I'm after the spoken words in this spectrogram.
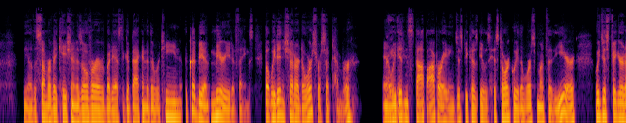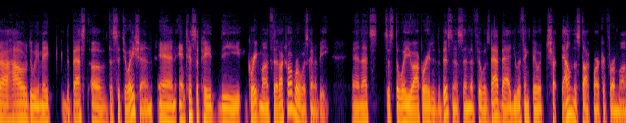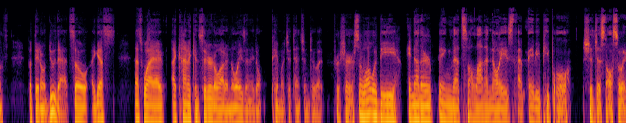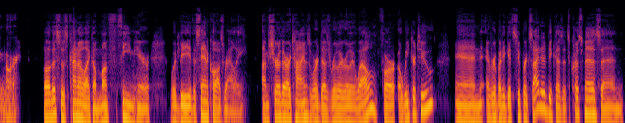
you know, the summer vacation is over. Everybody has to get back into the routine. It could be a myriad of things, but we didn't shut our doors for September. And we Right. didn't stop operating just because it was historically the worst month of the year. We just figured out how do we make the best of the situation and anticipate the great month that October was going to be. And that's just the way you operated the business. And if it was that bad, you would think they would shut down the stock market for a month, but they don't do that. So I guess that's why I, I kind of consider it a lot of noise and I don't pay much attention to it. for sure. So, what would be another thing that's a lot of noise that maybe people should just also ignore? Well, this is kind of like a month theme here would be the Santa Claus rally. I'm sure there are times where it does really, really well for a week or two and everybody gets super excited because it's Christmas and,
